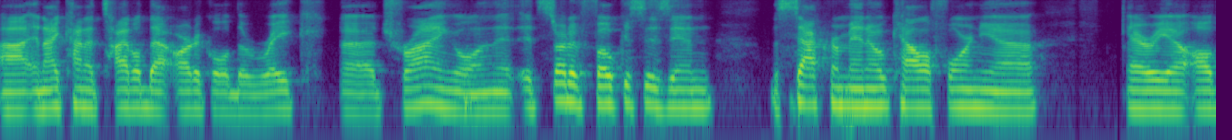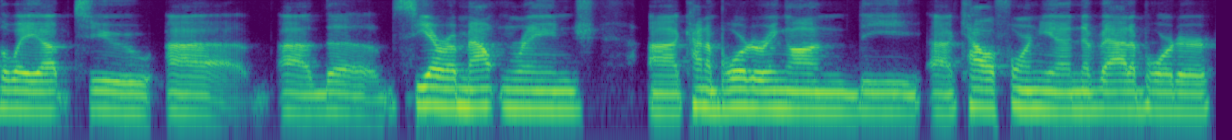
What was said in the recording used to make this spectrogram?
uh, and i kind of titled that article the rake uh, triangle and it, it sort of focuses in the sacramento california area all the way up to uh, uh, the sierra mountain range kind of bordering on the california nevada border.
